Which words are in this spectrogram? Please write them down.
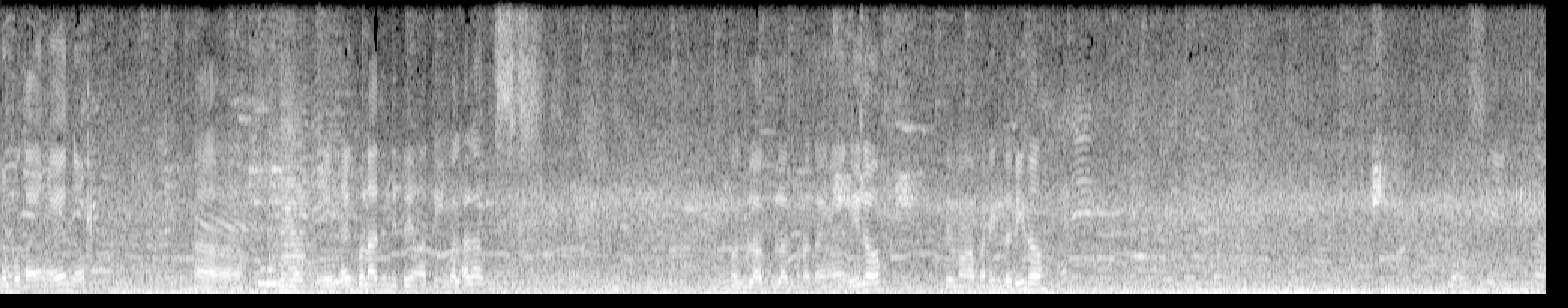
na po tayo ngayon, no? Ah, hintayin po natin dito yung ating walalabs. Pag-vlog-vlog po na tayo ngayon dito. Ito yung mga paninda dito. Gasin na.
